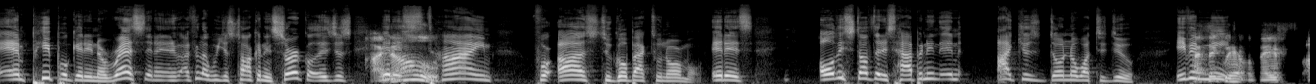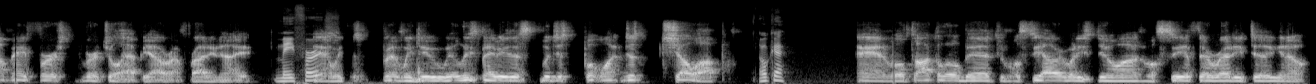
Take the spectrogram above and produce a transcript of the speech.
And people getting arrested, and I feel like we're just talking in circle. It's just I it is know. time for us to go back to normal. It is all this stuff that is happening, and I just don't know what to do. Even I think me, we have a May a May first virtual happy hour on Friday night. May first. And we just we do at least maybe this we'll just put one just show up okay. and we'll talk a little bit and we'll see how everybody's doing. We'll see if they're ready to, you know,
